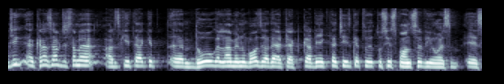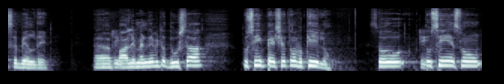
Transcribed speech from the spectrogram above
ਜੀ ਖੰਨਾ ਸਾਹਿਬ ਜਿਸ ਤਰ੍ਹਾਂ ਮੈਂ ਅਰਜ਼ ਕੀਤਾ ਕਿ ਦੋ ਗੱਲਾਂ ਮੈਨੂੰ ਬਹੁਤ ਜ਼ਿਆਦਾ ਅਟਰੈਕਟ ਕਰਦੀਆਂ। ਇੱਕ ਤਾਂ ਚੀਜ਼ ਕਿ ਤੁਸੀਂ ਸਪਾਂਸਰ ਵੀ ਹੋ ਇਸ ਇਸ ਬਿੱਲ ਦੇ। ਪਾਰਲੀਮੈਂਟ ਦੇ ਵਿੱਚ ਦੂਸਰਾ ਤੁਸੀਂ ਪੇਸ਼ੇ ਤੋਂ ਵਕੀਲ ਹੋ। ਸੋ। ਤੁਸੀਂ ਇਸ ਨੂੰ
